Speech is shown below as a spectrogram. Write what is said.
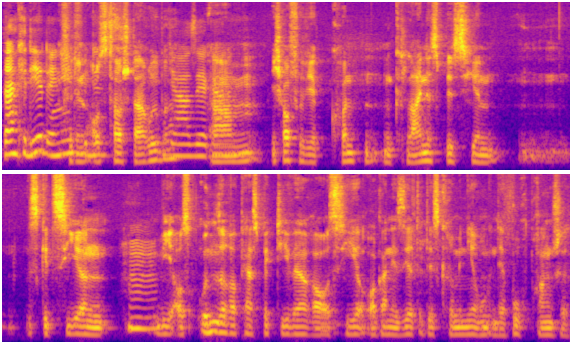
Danke dir, Danny. für den dieses- Austausch darüber. Ja, sehr gerne. Ähm, ich hoffe, wir konnten ein kleines bisschen skizzieren, Hm. wie aus unserer Perspektive heraus hier organisierte Diskriminierung in der Buchbranche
